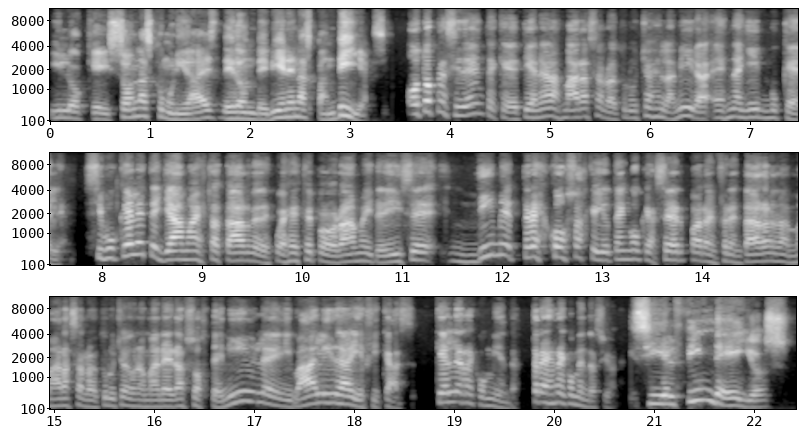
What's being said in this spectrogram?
y lo que son las comunidades de donde vienen las pandillas. Otro presidente que tiene a las maras salvatruchas en la mira es Nayib Bukele. Si Bukele te llama esta tarde después de este programa y te dice, dime tres cosas que yo tengo que hacer para enfrentar a las maras salvatruchas de una manera sostenible y válida y eficaz, ¿qué le recomienda? Tres recomendaciones. Si el fin de ellos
